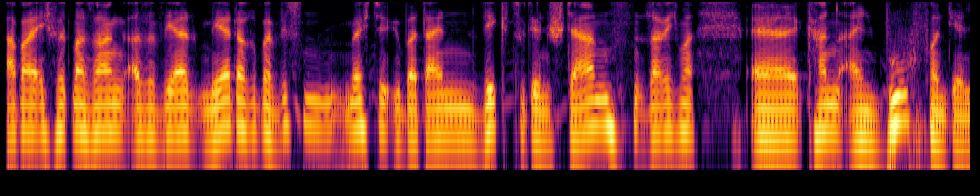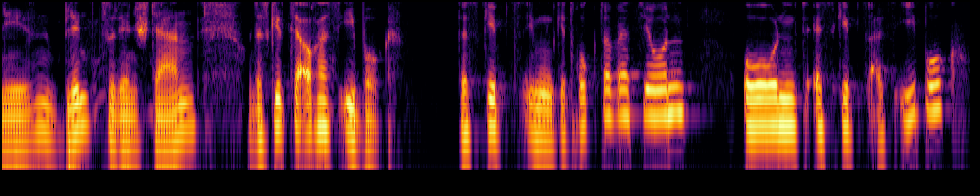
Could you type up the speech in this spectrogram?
aber ich würde mal sagen, also wer mehr darüber wissen möchte, über deinen Weg zu den Sternen, sage ich mal, äh, kann ein Buch von dir lesen, Blind zu den Sternen. Und das gibt's ja auch als E-Book. Das gibt's in gedruckter Version und es gibt's als E-Book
